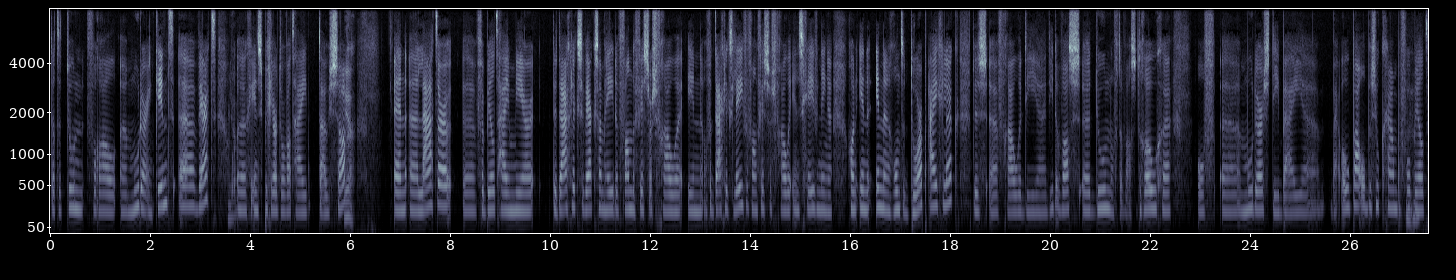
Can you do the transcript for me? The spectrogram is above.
dat het toen vooral uh, moeder en kind uh, werd. geïnspireerd door wat hij thuis zag. Ja. En later verbeeldt hij meer de dagelijkse werkzaamheden van de vissersvrouwen in, of het dagelijks leven van vissersvrouwen in Scheveningen, gewoon in, in en rond het dorp eigenlijk. Dus vrouwen die, die de was doen of de was drogen. Of uh, moeders die bij, uh, bij opa op bezoek gaan, bijvoorbeeld.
